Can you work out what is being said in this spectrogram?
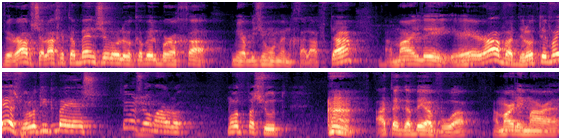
ורב שלח את הבן שלו לקבל ברכה מרבי שמעון בן חלפתא. אמר לי, ראה רבא דלא תבייש ולא תתבייש. זה מה שהוא אמר לו. מאוד פשוט. עתה גבי אבוה, אמר לי, מה,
